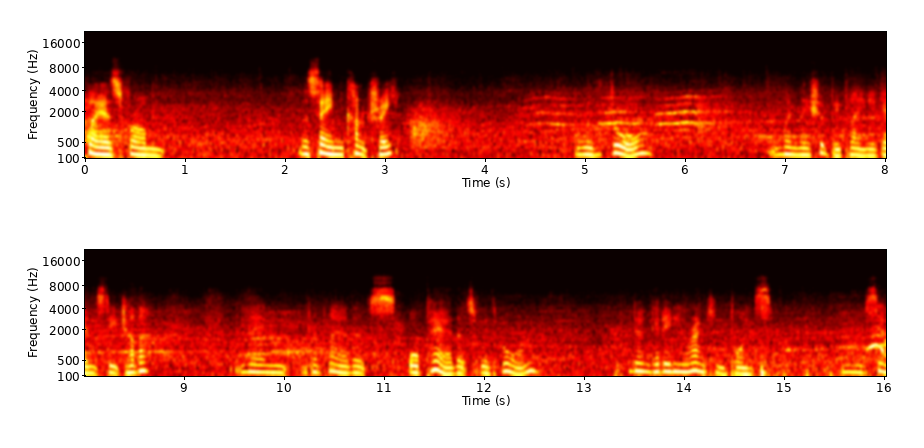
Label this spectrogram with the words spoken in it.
players from the same country withdraw when they should be playing against each other, then the player that's or pair that's withdrawn don't get any ranking points. And we've seen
